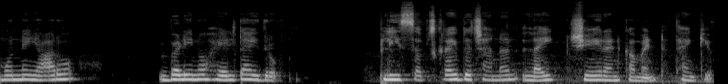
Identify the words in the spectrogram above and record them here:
ಮೊನ್ನೆ ಯಾರೋ ಬಳಿನೋ ಹೇಳ್ತಾ ಇದ್ರು. Please subscribe the channel, like, share and comment. Thank you.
